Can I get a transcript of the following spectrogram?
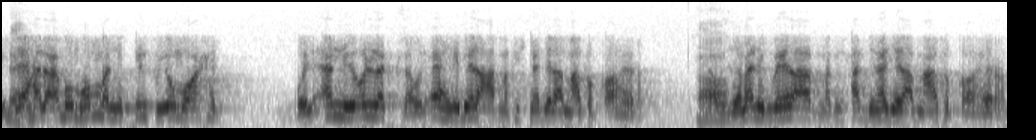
إزاي أيوة. هيلعبوهم هم الاثنين في يوم واحد؟ والأمن يقول لك لو الأهلي بيلعب ما فيش نادي يلعب معاه في القاهرة. لو آه الزمالك بيلعب ما فيش حد نادي يلعب معاه في القاهرة.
